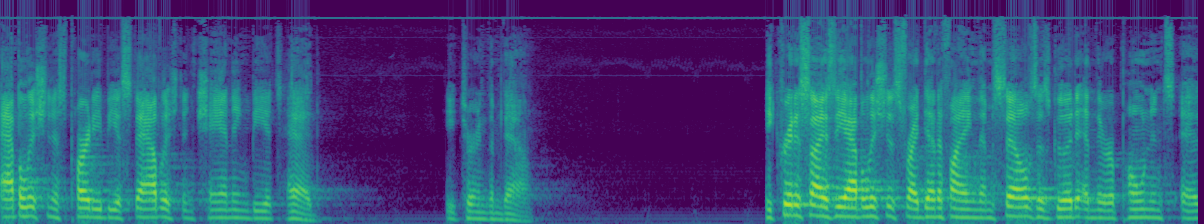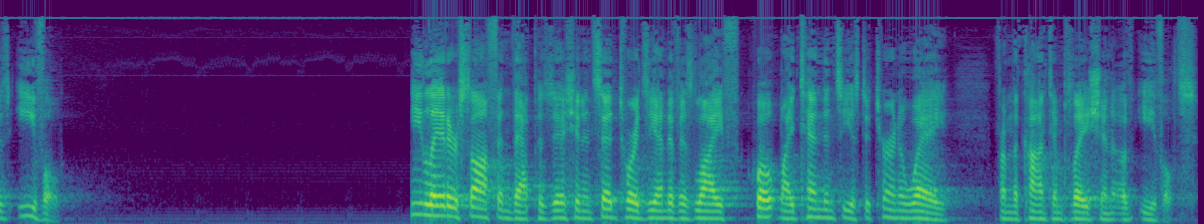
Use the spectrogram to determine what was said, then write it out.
abolitionist party be established and Channing be its head. He turned them down. He criticized the abolitionists for identifying themselves as good and their opponents as evil. He later softened that position and said towards the end of his life, quote, My tendency is to turn away from the contemplation of evils.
